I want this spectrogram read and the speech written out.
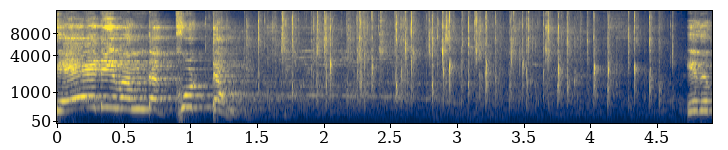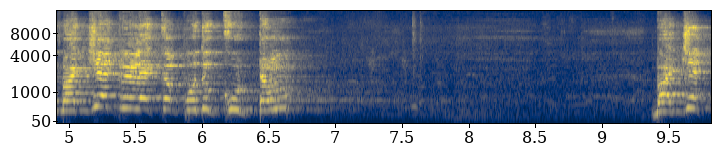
தேடி வந்த கூட்டம். இது பட்ஜெட் விளக்க பொதுக்கூட்டம். பட்ஜெட்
